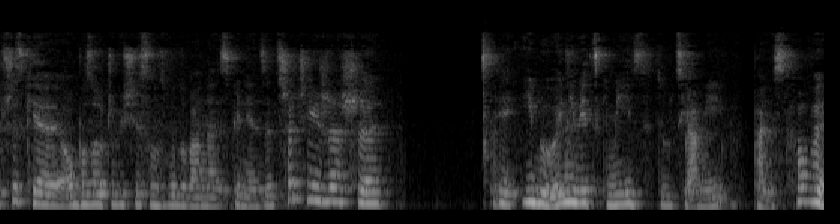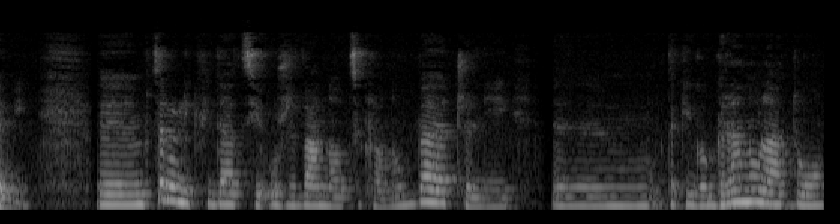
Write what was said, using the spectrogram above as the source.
wszystkie obozy oczywiście są zbudowane z pieniędzy III Rzeszy yy, i były niemieckimi instytucjami państwowymi. W celu likwidacji używano cyklonu B, czyli takiego granulatu.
